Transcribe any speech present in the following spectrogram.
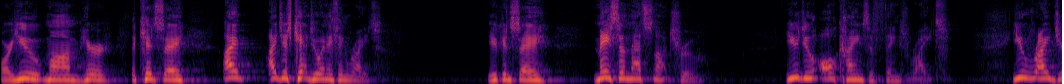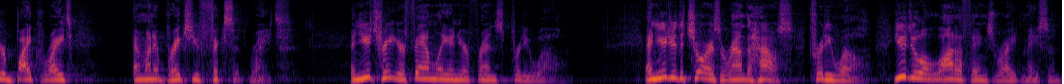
or you, mom, hear the kids say, I, I just can't do anything right, you can say, Mason, that's not true. You do all kinds of things right. You ride your bike right, and when it breaks, you fix it right. And you treat your family and your friends pretty well. And you do the chores around the house pretty well. You do a lot of things right, Mason.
